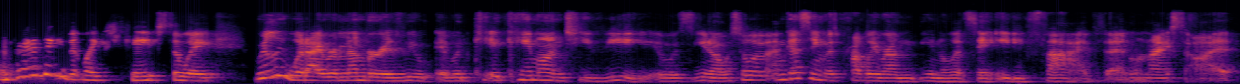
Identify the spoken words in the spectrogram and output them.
I'm trying to think if it like shapes the way. Really, what I remember is we it would it came on TV. It was you know so I'm guessing it was probably around you know let's say 85 then when I saw it.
